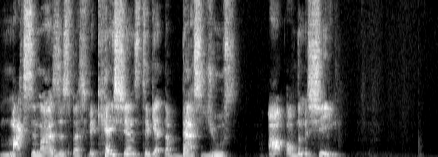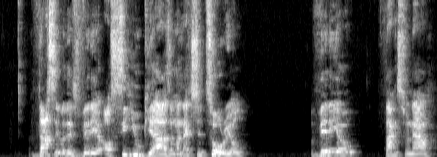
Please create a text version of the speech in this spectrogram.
maximize the specifications to get the best use out of the machine. That's it for this video. I'll see you guys in my next tutorial video. Thanks for now.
